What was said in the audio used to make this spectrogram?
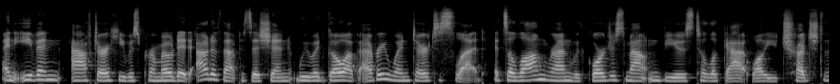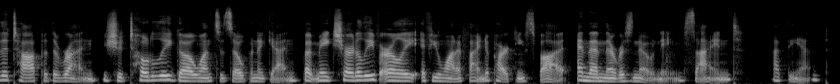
and even after he was promoted out of that position, we would go up every winter to sled. It's a long run with gorgeous mountain views to look at while you trudge to the top of the run. You should totally go once it's open again, but make sure to leave early if you want to find a parking spot. And then there was no name signed at the end.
